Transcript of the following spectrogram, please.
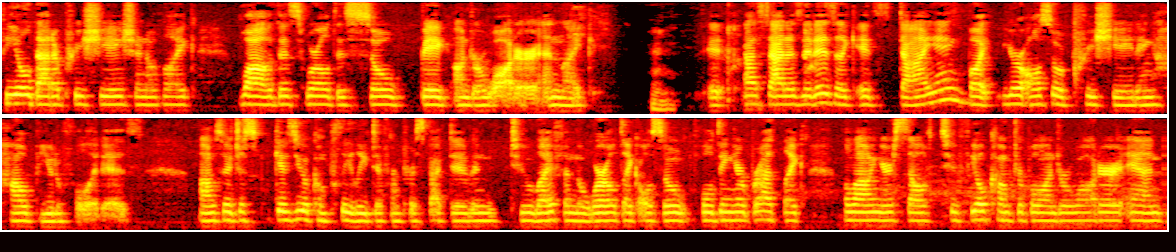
feel that appreciation of like, wow, this world is so big underwater and like Hmm. It as sad as it is, like it's dying, but you're also appreciating how beautiful it is. Um, so it just gives you a completely different perspective into life and the world. Like also holding your breath, like allowing yourself to feel comfortable underwater and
